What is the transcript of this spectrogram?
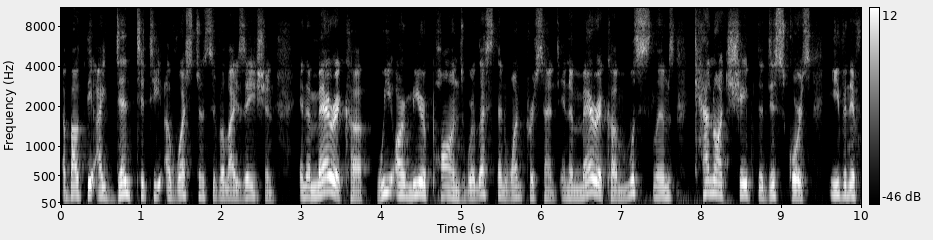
about the identity of Western civilization. In America, we are mere pawns. We're less than 1%. In America, Muslims cannot shape the discourse, even if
